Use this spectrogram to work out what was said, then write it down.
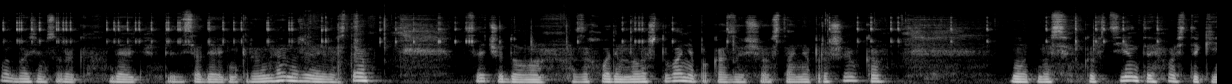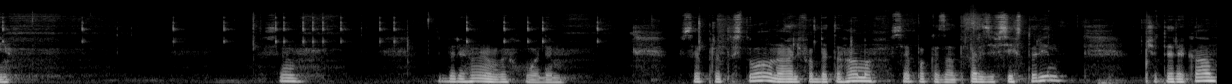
От бачимо 49-59 мікрорентген вже і росте. Все чудово. Заходимо в налаштування, показую, що остання прошивка. От у нас коефіцієнти ось такі. Все. Зберігаємо, виходимо. Все протестував на альфа, бета, гамма, все показав. Тепер зі всіх сторін 4К.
